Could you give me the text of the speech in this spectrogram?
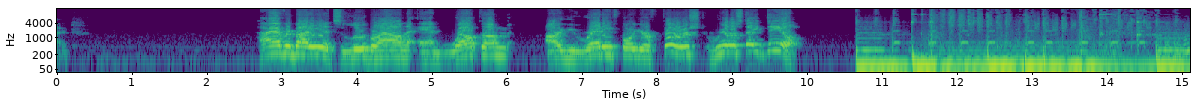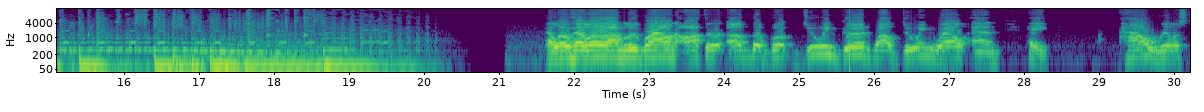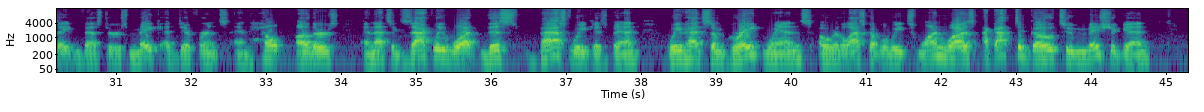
Hi, everybody. It's Lou Brown, and welcome. Are you ready for your first real estate deal? Hello, hello. I'm Lou Brown, author of the book Doing Good While Doing Well. And hey, how real estate investors make a difference and help others. And that's exactly what this past week has been. We've had some great wins over the last couple of weeks. One was I got to go to Michigan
